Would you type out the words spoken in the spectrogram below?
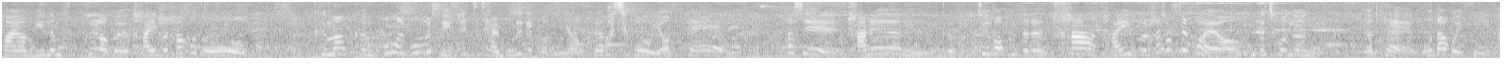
과연 미는 북클럽을 가입을 하고도 그만큼 뽕을 뽑을 수 있을지 잘 모르겠거든요. 그래가지고 여태 사실 다른 그 유튜버분들은 다 가입을 하셨을 거예요. 근데 저는 여태 못 하고 있습니다.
